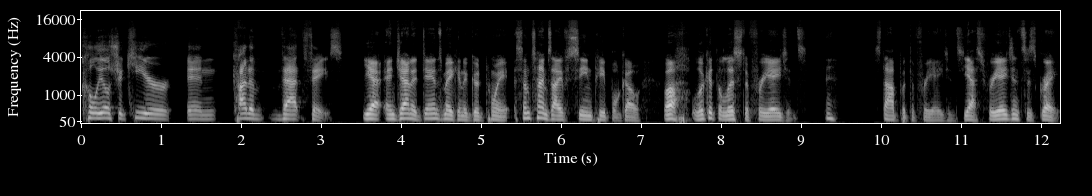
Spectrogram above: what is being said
Khalil Shakir in kind of that phase. Yeah, and Janet, Dan's making a good point. Sometimes I've seen people go, "Oh, look at the list of free agents." Eh, stop with the free agents. Yes, free agents is great.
